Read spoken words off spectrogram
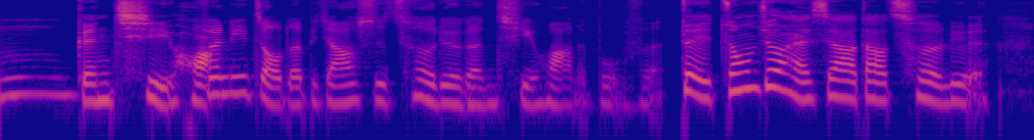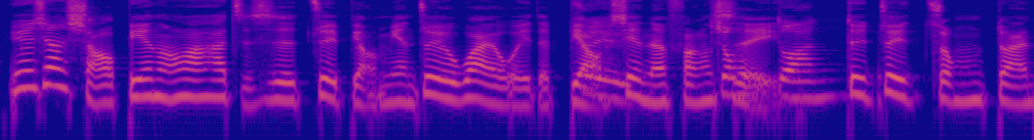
嗯，跟企划，所以你走的比较是策略跟企划的部分。对，终究还是要到策略，因为像小编的话，它只是最表面、最外围的表现的方式而已。终端，对，最终端。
